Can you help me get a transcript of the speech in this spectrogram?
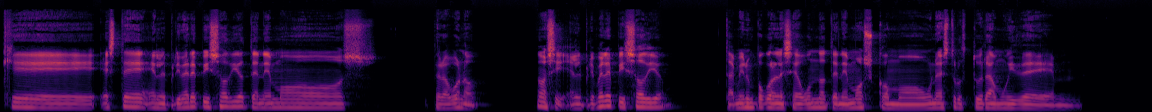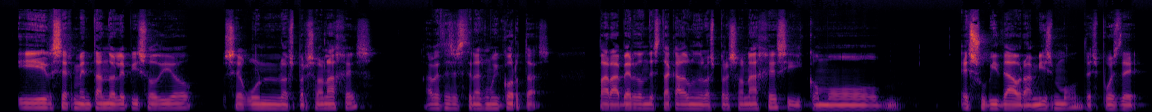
que este, en el primer episodio tenemos... Pero bueno, no, sí, en el primer episodio, también un poco en el segundo, tenemos como una estructura muy de mm, ir segmentando el episodio según los personajes, a veces escenas muy cortas, para ver dónde está cada uno de los personajes y cómo es su vida ahora mismo después de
